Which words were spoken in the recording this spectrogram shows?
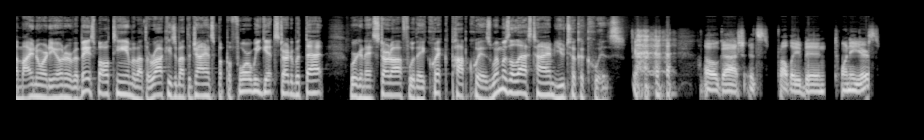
a minority owner of a baseball team, about the Rockies, about the Giants. But before we get started with that, we're going to start off with a quick pop quiz. When was the last time you took a quiz? oh, gosh. It's probably been 20 years.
